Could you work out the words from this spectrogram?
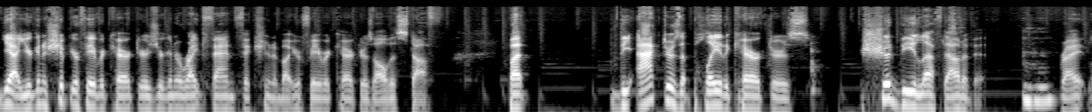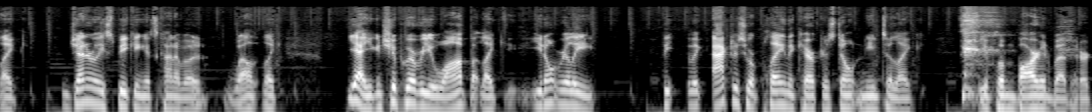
yeah, you're gonna ship your favorite characters, you're gonna write fan fiction about your favorite characters, all this stuff. But the actors that play the characters should be left out of it Mhm. right? Like generally speaking, it's kind of a well, like yeah, you can ship whoever you want, but like you don't really the like actors who are playing the characters don't need to like be bombarded with it or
